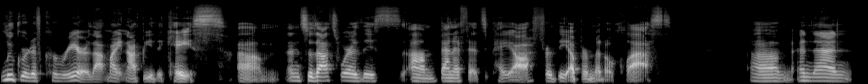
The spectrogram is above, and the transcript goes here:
lucrative career. That might not be the case. Um, and so that's where these um, benefits pay off for the upper middle class. Um, and then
